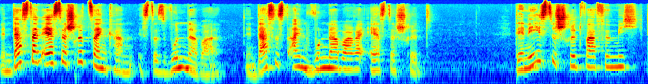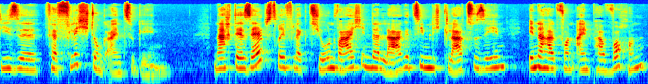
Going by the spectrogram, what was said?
Wenn das dein erster Schritt sein kann, ist das wunderbar, denn das ist ein wunderbarer erster Schritt. Der nächste Schritt war für mich, diese Verpflichtung einzugehen. Nach der Selbstreflexion war ich in der Lage, ziemlich klar zu sehen, innerhalb von ein paar Wochen,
